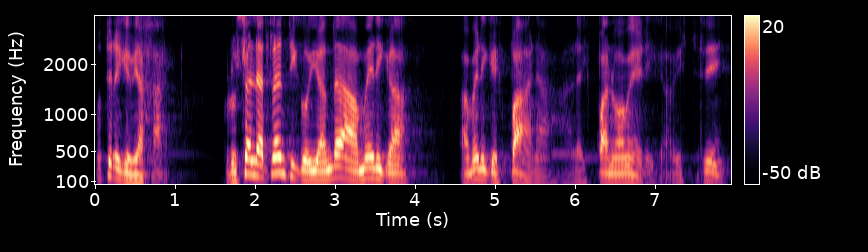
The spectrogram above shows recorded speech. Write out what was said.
Vos tenés que viajar, cruzar el Atlántico y andar a América, América hispana, a la Hispanoamérica, ¿viste? Sí.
